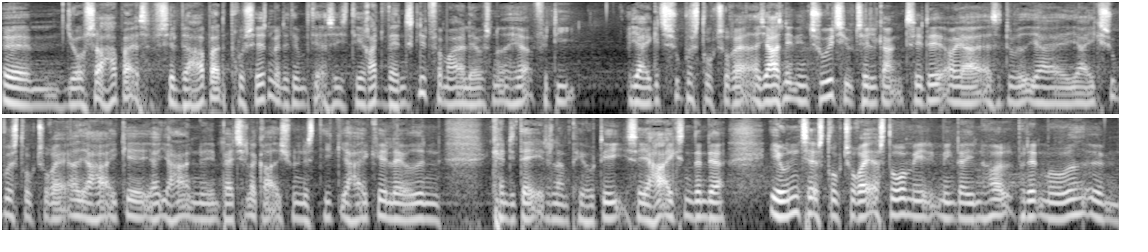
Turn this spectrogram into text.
Øhm, jo, så arbejder altså selve arbejdet, processen med det, det, det, altså, det er ret vanskeligt for mig at lave sådan noget her, fordi jeg er ikke super struktureret, altså jeg har sådan en intuitiv tilgang til det, og jeg, altså du ved, jeg, jeg er ikke super struktureret, jeg har ikke, jeg, jeg har en, en bachelorgrad i journalistik, jeg har ikke lavet en kandidat eller en Ph.D., så jeg har ikke sådan den der evne til at strukturere store mængder indhold på den måde. Øhm,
